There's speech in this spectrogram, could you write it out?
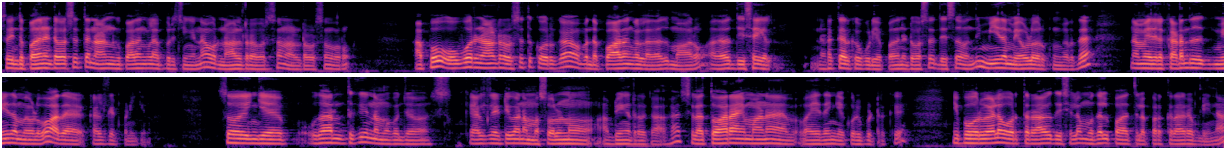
ஸோ இந்த பதினெட்டு வருஷத்தை நான்கு பாதங்களாக பிரிச்சிங்கன்னா ஒரு நாலரை வருஷம் நாலரை வருஷம் வரும். அப்போது ஒவ்வொரு நாலரை வருஷத்துக்கு ஒருக்கா அந்த பாதங்கள் அதாவது மாறும். அதாவது திசைகள். நடக்க இருக்கக்கூடிய பதினெட்டு வருஷம் திசை வந்து மீதம் எவ்வளோ இருக்குங்கிறத நம்ம இதில் கடந்ததுக்கு மீதம் எவ்வளவோ அதை கால்குலேட் பண்ணிக்கணும். ஸோ இங்கே உதாரணத்துக்கு நம்ம கொஞ்சம் கேல்குலேட்டிவாக நம்ம சொல்லணும் அப்படிங்கிறதுக்காக சில தோராயமான வயதை இங்கே குறிப்பிட்டிருக்கு. இப்போ ஒருவேளை ஒருத்தர் ராகு திசையில் முதல் பாதத்தில் பிறக்கிறாரு அப்படின்னா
